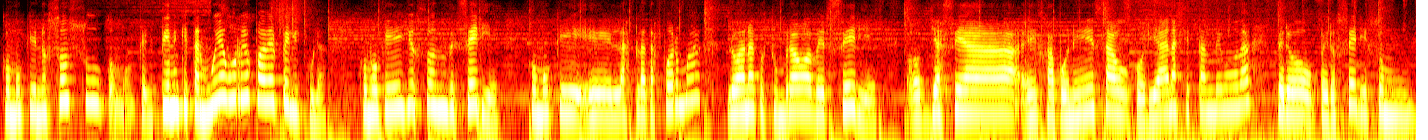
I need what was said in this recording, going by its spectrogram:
como que no son su, como que tienen que estar muy aburridos para ver películas, como que ellos son de serie, como que eh, las plataformas lo han acostumbrado a ver series ya sea eh, japonesa o coreanas que están de moda, pero, pero series, son,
